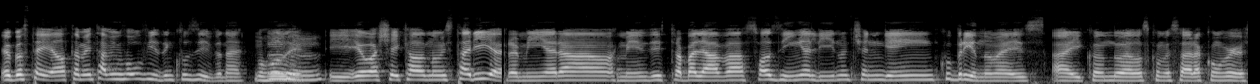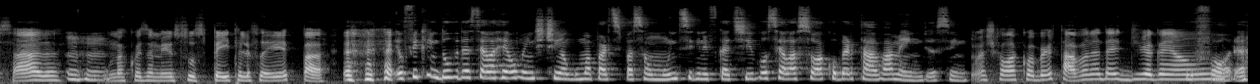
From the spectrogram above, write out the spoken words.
eu gostei. Ela também estava envolvida, inclusive, né? No rolê. Uhum. E eu achei que ela não estaria. Pra mim era. A Mandy trabalhava sozinha ali, não tinha ninguém cobrindo. Mas aí quando elas começaram a conversar, Uhum. uma coisa meio suspeita, eu falei: epa. Eu fico em dúvida se ela realmente tinha alguma participação muito significativa ou se ela só acobertava a Mandy, assim, Acho que ela cobertava, né? Daí devia ganhar por um, fora.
